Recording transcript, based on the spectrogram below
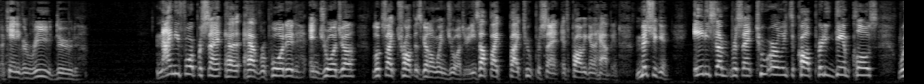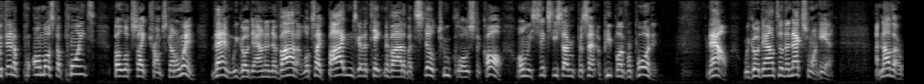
I can't even read, dude. 94% ha- have reported in Georgia. Looks like Trump is going to win Georgia. He's up by, by 2%. It's probably going to happen. Michigan, 87%, too early to call, pretty damn close, within a, almost a point, but looks like Trump's going to win. Then we go down to Nevada. Looks like Biden's going to take Nevada, but still too close to call. Only 67% of people have reported. Now, we go down to the next one here. Another,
